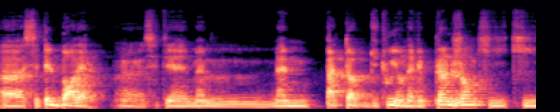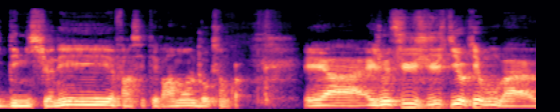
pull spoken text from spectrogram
Euh, c'était le bordel. Euh, c'était même même pas top du tout. Et on avait plein de gens qui, qui démissionnaient. Enfin, c'était vraiment le boxon quoi. Et, euh, et je me suis juste dit ok bon bah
